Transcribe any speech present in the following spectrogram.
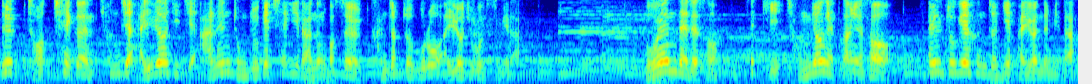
즉, 저 책은 현재 알려지지 않은 종족의 책이라는 것을 간접적으로 알려주고 있습니다. 노엔델에서 특히 정령의 땅에서 팔족의 흔적이 발견됩니다.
